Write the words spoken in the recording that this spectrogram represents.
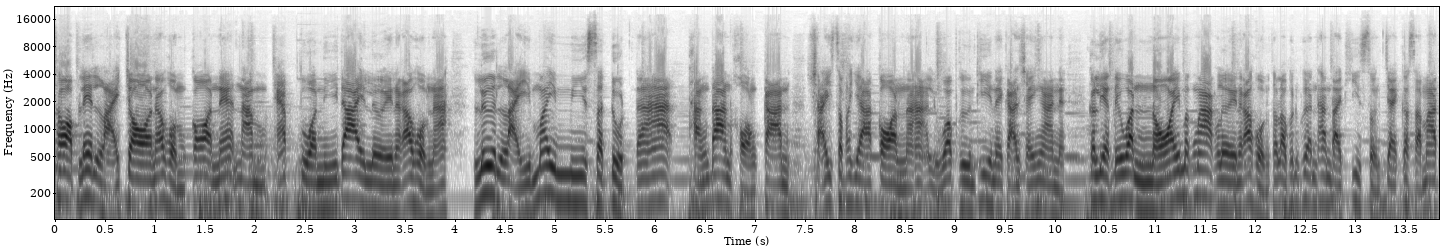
ชอบเล่นหลายจอนะครับผมก็แนะนำแอปตัวนี้ได้เลยนะครับครับผมนะลื่นไหลไม่มีสะดุดนะฮะทางด้านของการใช้ทรัพยากรนะฮะหรือว่าพื้นที่ในการใช้งานเนี่ยก็เรียกได้ว่าน้อยมากๆเลยนะครับผมสำหรับเพื่อนๆท่านใดที่สนใจก็สามารถ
